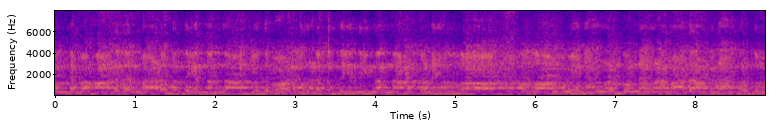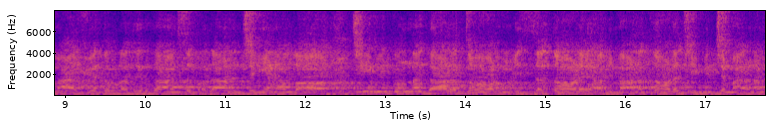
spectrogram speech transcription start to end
നിന്റെ മഹാരഥന്മാരുടെ ഹൃദയം നന്നാക്കിയതുപോലെ ഞങ്ങളുടെ ഹൃദയം നീ നന്നാക്കണയല്ല അള്ളാഹുവെ ഞങ്ങൾക്കും ഞങ്ങളുടെ മാതാപിതാക്കൾക്കും ആഫിയത്തുള്ള ദീർഘായുസ് പ്രദാനം ചെയ്യണേ അല്ലാ ജീവിക്കുന്ന കാലത്തോളം ഇസ്സത്തോടെ അഭിമാനത്തോടെ ജീവിച്ച് മരണം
